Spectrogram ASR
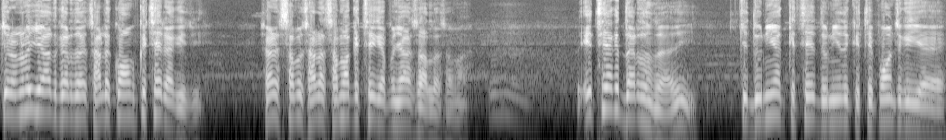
94 ਯਾਦ ਕਰਦਾ, ਸਾਡਾ ਕੌਮ ਕਿੱਥੇ ਰਹਿ ਗਈ ਜੀ? ਸਾਡਾ ਸਮਾਂ ਸਾਡਾ ਸਮਾਂ ਕਿੱਥੇ ਗਿਆ? 50 ਸਾਲ ਦਾ ਸਮਾਂ। ਇੱਥੇ ਆ ਕੇ ਦਰਦ ਹੁੰਦਾ ਜੀ, ਕਿ ਦੁਨੀਆ ਕਿੱਥੇ, ਦੁਨੀਆ ਦੇ ਕਿੱਥੇ ਪਹੁੰਚ ਗਈ ਹੈ।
